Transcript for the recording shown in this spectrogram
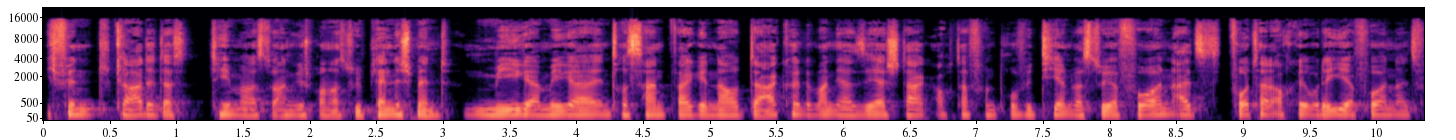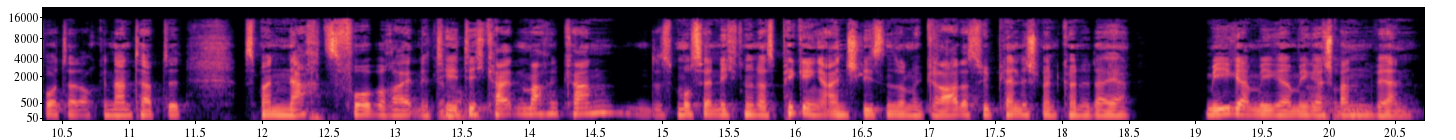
Ich finde gerade das Thema, was du angesprochen hast, Replenishment, mega, mega interessant, weil genau da könnte man ja sehr stark auch davon profitieren, was du ja vorhin als Vorteil auch, oder ihr vorhin als Vorteil auch genannt habt, dass man nachts vorbereitende genau. Tätigkeiten machen kann. Das muss ja nicht nur das Picking einschließen, sondern gerade das Replenishment könnte da ja mega, mega, mega Absolut. spannend werden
